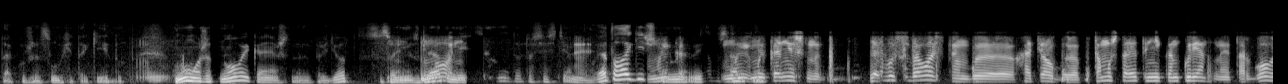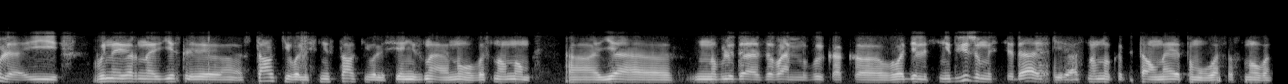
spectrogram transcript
так уже слухи такие идут. Ну, может, новый, конечно, придет со своими взглядами Но... и эту систему. Это логично. Мы, мы, мы, конечно, я бы с удовольствием бы хотел бы, потому что это не конкурентная торговля, и вы, наверное, если сталкивались, не сталкивались, я не знаю, ну, в основном а, я наблюдаю за вами, вы как а, владелец недвижимости, да, и основной капитал на этом у вас основан.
